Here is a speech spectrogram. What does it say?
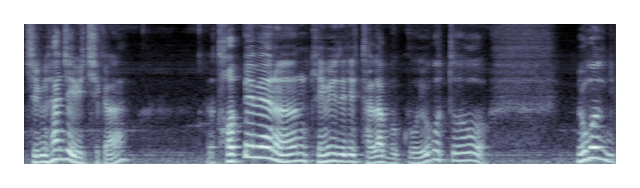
지금 현재 위치가. 더 빼면은 개미들이 달라붙고 요것도 요건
